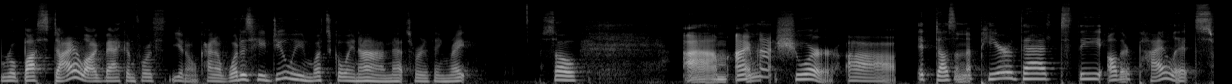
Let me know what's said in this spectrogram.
robust dialogue back and forth. You know, kind of what is he doing, what's going on, that sort of thing, right? So um, I'm not sure. Uh, it doesn't appear that the other pilots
